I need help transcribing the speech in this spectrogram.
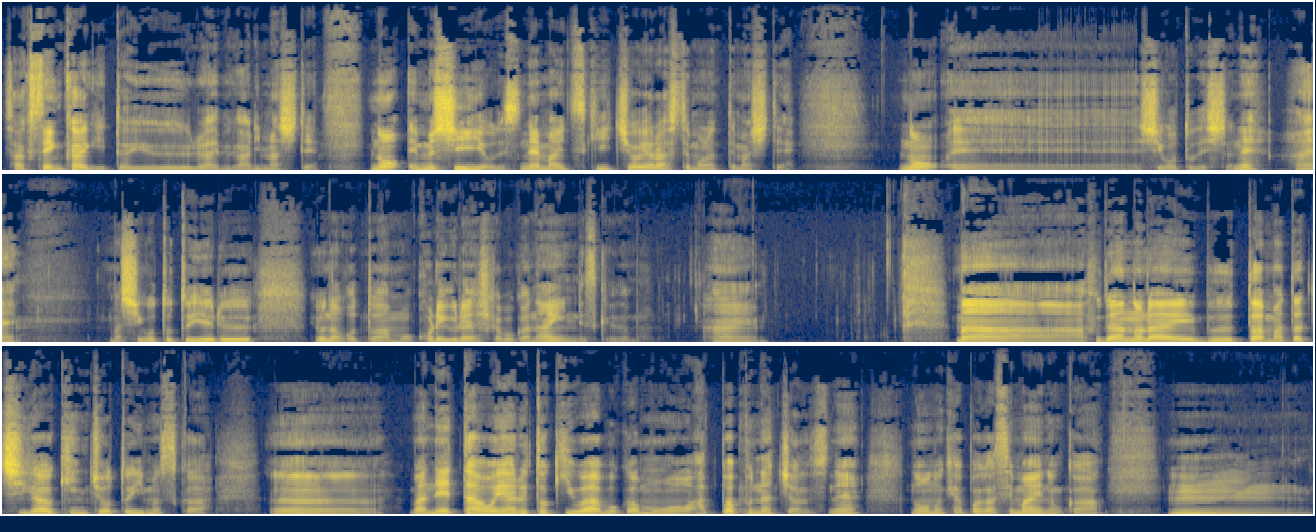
作戦会議というライブがありまして、の MC をですね、毎月一応やらせてもらってまして、の、えー、仕事でしたね。はい。まあ仕事と言えるようなことはもうこれぐらいしか僕はないんですけれども。はい。まあ、普段のライブとはまた違う緊張と言いますか。うん。まあ、ネタをやるときは僕はもうアップアップになっちゃうんですね。脳のキャパが狭いのか、うん。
